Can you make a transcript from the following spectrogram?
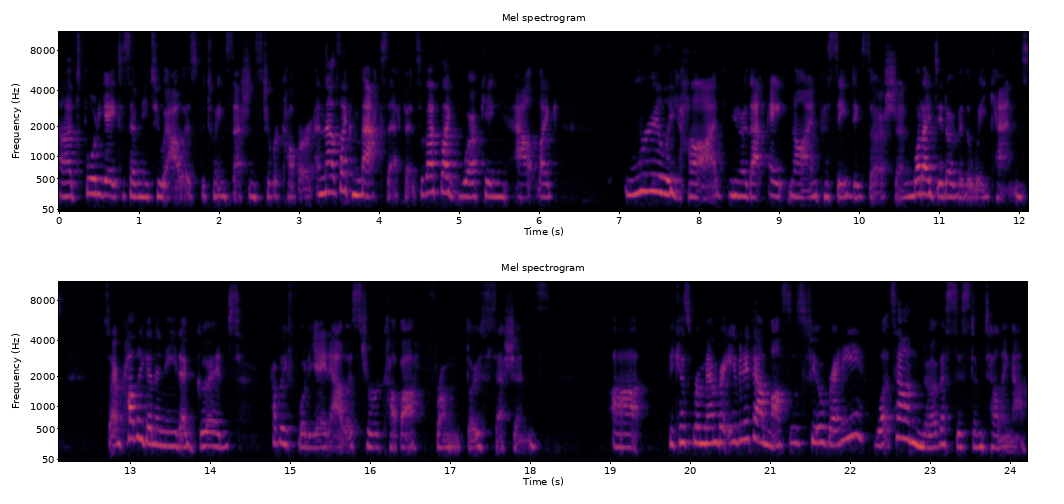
uh, 48 to 72 hours between sessions to recover. And that's like max effort. So that's like working out like really hard, you know, that eight, nine perceived exertion, what I did over the weekend. So I'm probably going to need a good, probably 48 hours to recover from those sessions. Uh, because remember, even if our muscles feel ready, what's our nervous system telling us?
